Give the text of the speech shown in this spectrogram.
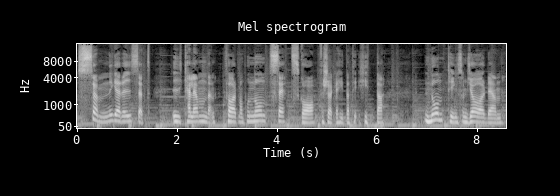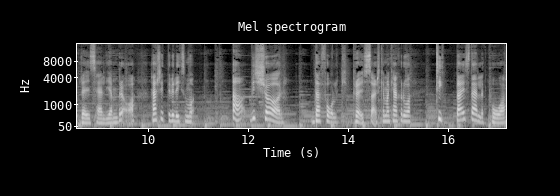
sömniga racet i kalendern för att man på något sätt ska försöka hitta, hitta någonting som gör den racehelgen bra. Här sitter vi liksom och ja, vi kör där folk pröjsar. Ska man kanske då titta istället på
